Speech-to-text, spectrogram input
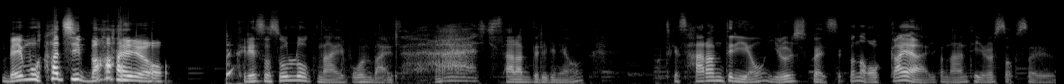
메모하지 마요. 그래서 솔로구나. 이뭔 말. 아, 사람들이 그냥 어떻게 사람들이요? 이럴 수가 있어. 그건 억가야. 이건 나한테 이럴 수 없어요.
